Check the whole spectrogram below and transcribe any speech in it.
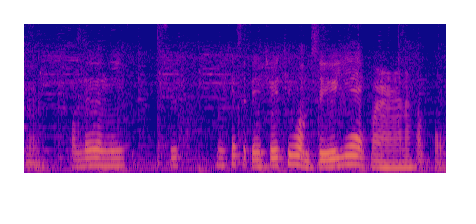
คอะพอเริ่มนี้ชุดนี่ก็จะเป็นชุดที่ผมซื้อแยกมานะครับผม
